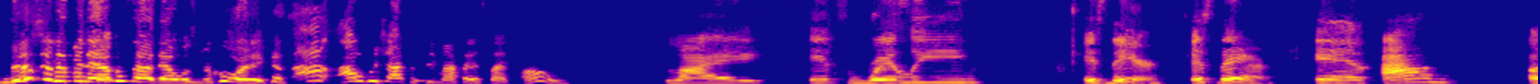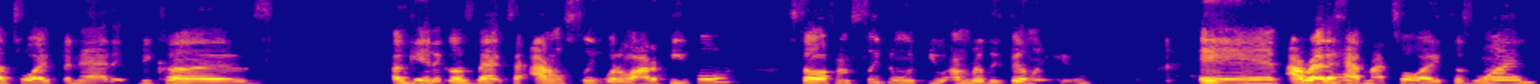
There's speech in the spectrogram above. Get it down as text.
this should have been the episode that was recorded because I, I wish I could see my face like, oh, Like it's really it's there. It's there. And I'm a toy fanatic because again it goes back to I don't sleep with a lot of people. So if I'm sleeping with you, I'm really feeling you. And I rather have my toy because one,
